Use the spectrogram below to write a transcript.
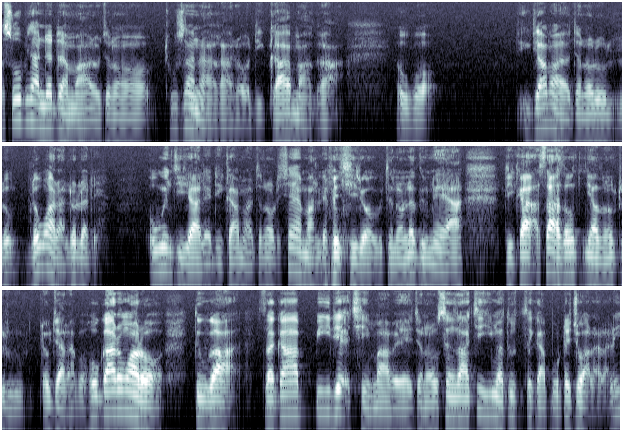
အစိုးရနဲ့တက်မှာတော့ကျွန်တော်ထူးဆန်းတာကတော့ဒီကားမှာကဟိုပေါ့ဒီကားမှာကျွန်တော်တို့လောက်ရတာလွတ်လပ်တယ်အဝင်းကြီးရလဲဒီကားမှာကျွန်တော်တစ်ချက်မှလက်မရှိတော့ဘူးကျွန်တော်လည်းသူနဲ့ဟာဒီကားအစဆုံးညောင်ဆုံးတူတူလောက်ကြတာပေါ့ဟိုကားတော့ကတော့သူကဇကားပြီးတဲ့အချိန်မှပဲကျွန်တော်တို့စဉ်းစားကြည့်ပြီးမှသူစိတ်ကပိုတက်ကြွလာတာလေ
